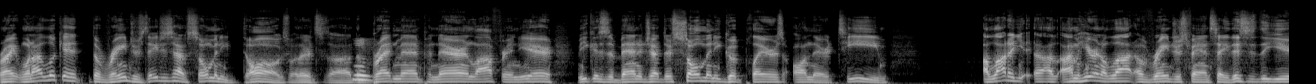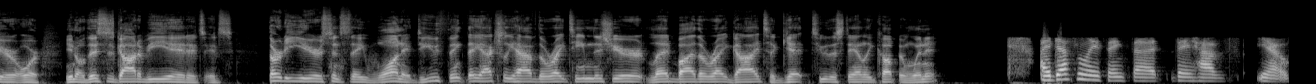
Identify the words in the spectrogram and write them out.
Right when I look at the Rangers, they just have so many dogs. Whether it's uh, the mm. Breadman, Panarin, Lafreniere, Mika Zibanejad, there's so many good players on their team a lot of uh, I'm hearing a lot of Rangers fans say this is the year, or you know, this has got to be it. It's it's 30 years since they won it. Do you think they actually have the right team this year, led by the right guy, to get to the Stanley Cup and win it? I definitely think that they have you know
